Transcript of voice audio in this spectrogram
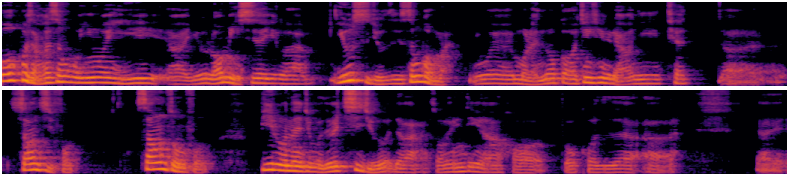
包括上海申花，因为伊呃有老明显的一个优势，就是身高嘛。因为莫雷诺和金星宇两个人踢呃双前锋、双中锋，边路呢就勿断起球，对伐？赵云丁也好，包括是呃呃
